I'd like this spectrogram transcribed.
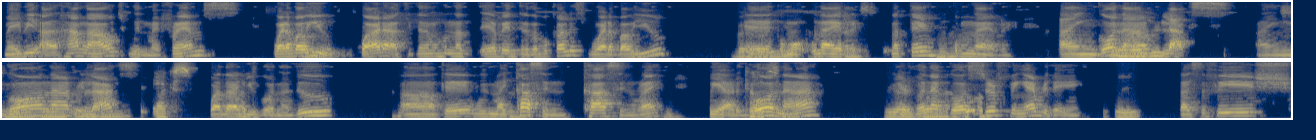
Maybe I'll hang out with my friends. What about Mm. you? What, aquí tenemos una R entre dos vocales. What about you? What Eh, about como you? una R, una T, Mhm. como una R. I'm gonna relax. I'm Sí, gonna gonna relax. Relax. What are you gonna do? Uh, okay, with my Mm. cousin, cousin, right? Mm. We are Cousin. gonna, We we are gonna go go- surfing every day. Okay. Likes to fish.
